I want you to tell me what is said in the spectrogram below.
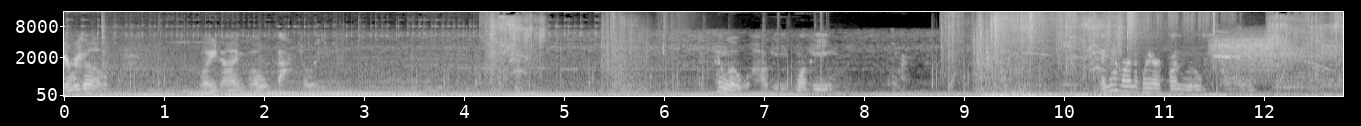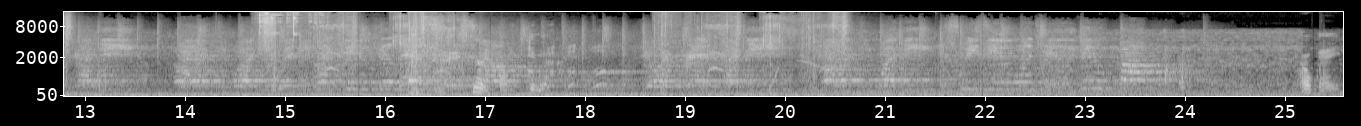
Here we go. Playtime Bow Factory. Hello, Huggy Wuggy. I never want to play our fun little. Here you go, give me that. Okay.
